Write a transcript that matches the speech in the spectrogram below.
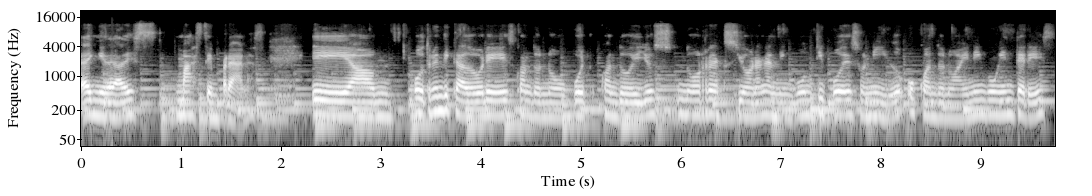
en edades más tempranas. Eh, otro indicador es cuando, no, cuando ellos no reaccionan a ningún tipo de sonido o cuando no hay ningún interés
